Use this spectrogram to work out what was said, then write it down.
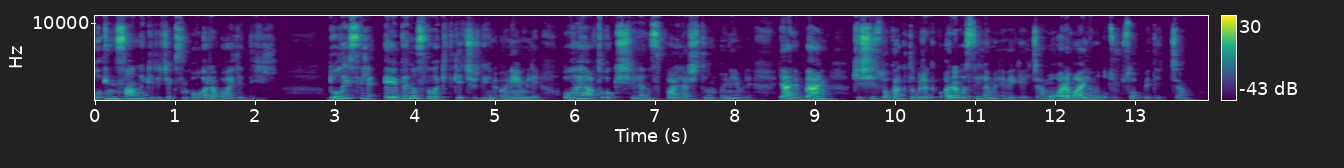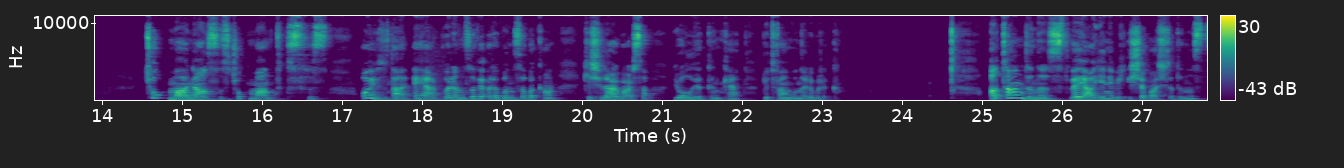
o insanla gireceksin. O arabayla değil. Dolayısıyla evde nasıl vakit geçirdiğin önemli. O hayatı o kişiyle nasıl paylaştığın önemli. Yani ben kişiyi sokakta bırakıp arabasıyla mı eve geleceğim? O arabayla mı oturup sohbet edeceğim? Çok manasız, çok mantıksız. O yüzden eğer paranıza ve arabanıza bakan kişiler varsa yol yakınken lütfen bunları bırakın. Atandınız veya yeni bir işe başladınız.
